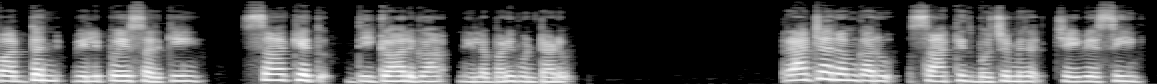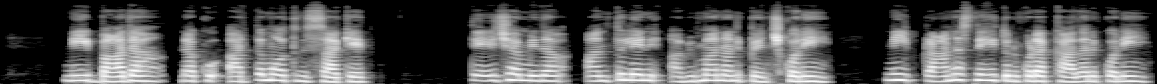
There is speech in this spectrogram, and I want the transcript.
వర్ధన్ వెళ్ళిపోయేసరికి సాకేత్ దిగాలుగా నిలబడి ఉంటాడు. రాజారాం గారు సాకేత్ భుజం మీద చేవేసి నీ బాధ నాకు అర్థమవుతుంది సాకేత్. తేజ మీద అంతులేని అభిమానాన్ని పెంచుకొని నీ ప్రాణ స్నేహితుని కూడా కాదనుకొని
